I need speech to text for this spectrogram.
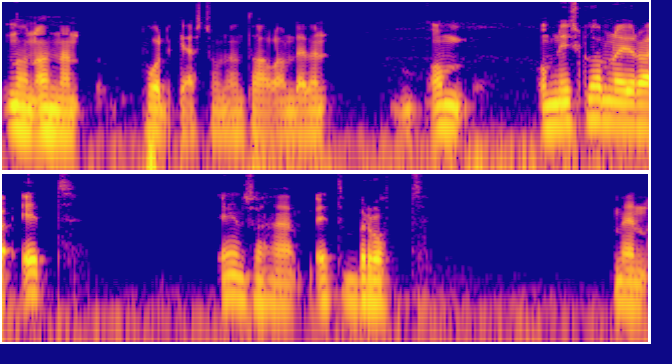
någon annan podcast som de talade om det, men om, om ni skulle hamna och göra ett, en sån här, ett brott, men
